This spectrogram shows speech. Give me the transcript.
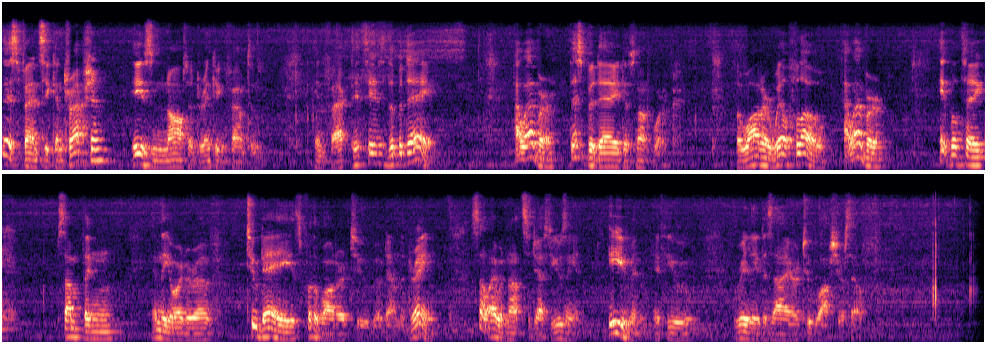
This fancy contraption is not a drinking fountain. In fact, it is the bidet. However, this bidet does not work. The water will flow. However, it will take something in the order of two days for the water to go down the drain. So I would not suggest using it, even if you really desire to wash yourself.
